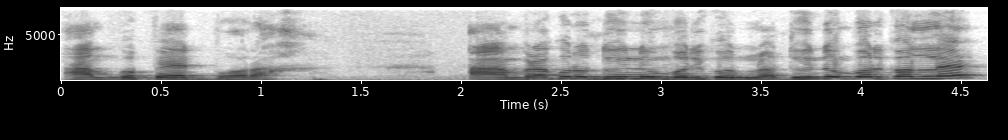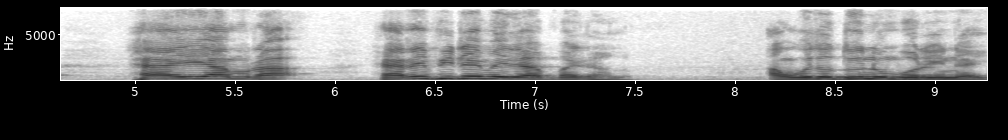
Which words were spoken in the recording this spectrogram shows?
আমগো পেট ভরা। আমরা কোনো দুই নম্বরই করব না। দুই নম্বর করলে হ্যাঁ এই আমরা হ্যারে ফিটে মেরে মেরে হলো। আমাকে তো দুই নম্বরই নাই।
